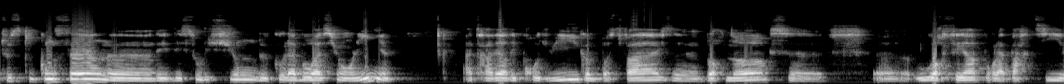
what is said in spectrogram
tout ce qui concerne des, des, solutions de collaboration en ligne, à travers des produits comme Postfiles, euh, Bornox euh, euh, ou Orphea pour la partie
